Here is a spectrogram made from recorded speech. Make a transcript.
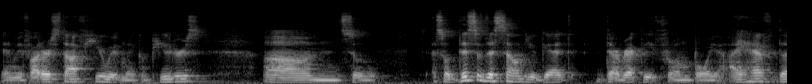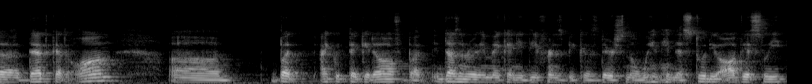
and with other stuff here with my computers. Um, so, so this is the sound you get directly from Boya. I have the dead cat on, um, but I could take it off, but it doesn't really make any difference because there's no wind in the studio, obviously.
